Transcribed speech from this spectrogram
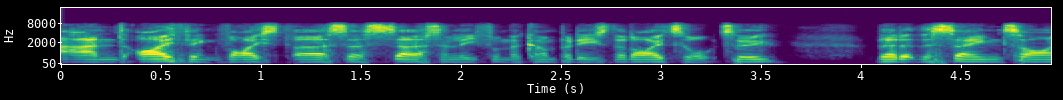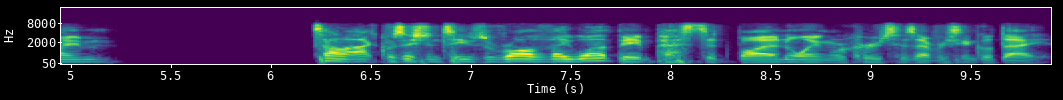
and I think vice versa, certainly from the companies that I talk to, that at the same time, talent acquisition teams would rather they weren't being pestered by annoying recruiters every single day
